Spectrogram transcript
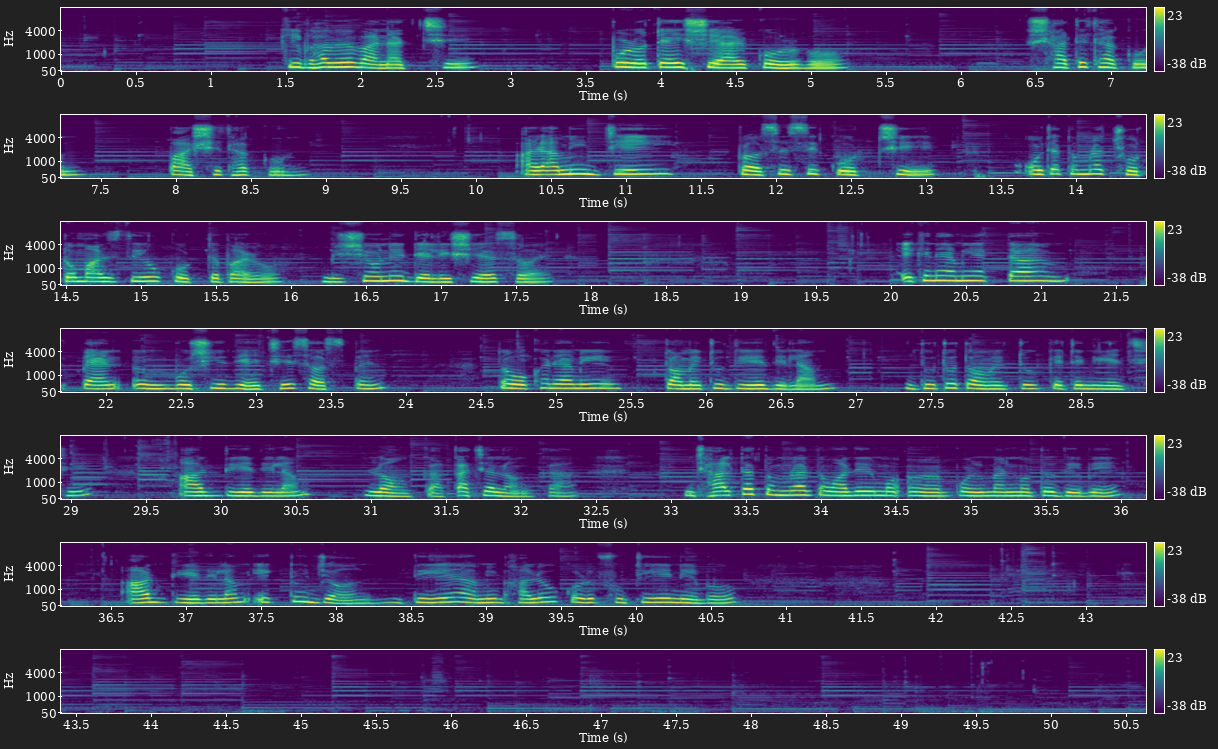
কীভাবে বানাচ্ছি পুরোটাই শেয়ার করব। সাথে থাকুন, পাশে থাকুন। আর আমি যেই প্রসেসে করছি, ওটা তোমরা ছোট মাছ দিয়েও করতে পারো। ভীষণই ডেলিশিয়াস হয়। এখানে আমি একটা প্যান বসিয়ে দিয়েছি সসপ্যান। তো ওখানে আমি টমেটো দিয়ে দিলাম। দুটো টমেটো কেটে নিয়েছি আর দিয়ে দিলাম লঙ্কা, কাঁচা লঙ্কা। ঝালটা তোমরা তোমাদের পরিমাণ মতো দেবে। আর দিয়ে দিলাম একটু জল। দিয়ে আমি ভালো করে ফুটিয়ে নেব।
